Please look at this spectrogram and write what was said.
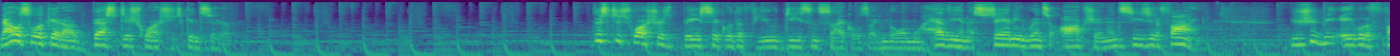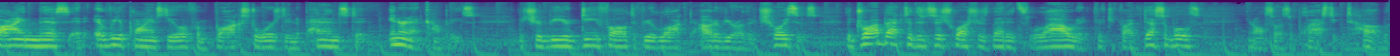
Now let's look at our best dishwashers to consider. This dishwasher is basic with a few decent cycles like normal, heavy, and a sani rinse option, and it's easy to find. You should be able to find this at every appliance dealer from box stores to independents to internet companies. It should be your default if you're locked out of your other choices. The drawback to this dishwasher is that it's loud at 55 decibels and also has a plastic tub.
